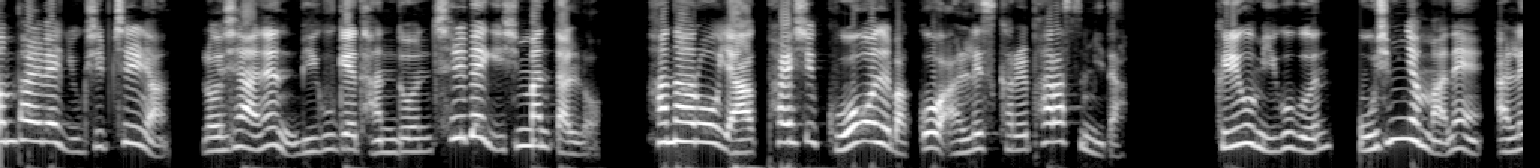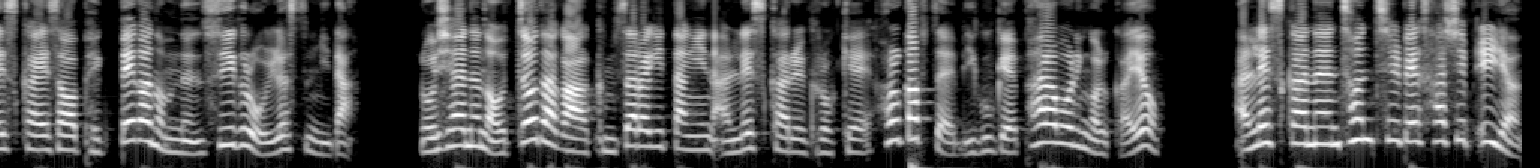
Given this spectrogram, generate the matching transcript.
1867년 러시아는 미국의 단돈 720만 달러, 하나로 약 89억 원을 받고 알래스카를 팔았습니다. 그리고 미국은 50년 만에 알래스카에서 100배가 넘는 수익을 올렸습니다. 러시아는 어쩌다가 금싸라기 땅인 알래스카를 그렇게 헐값에 미국에 팔아버린 걸까요? 알래스카는 1741년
